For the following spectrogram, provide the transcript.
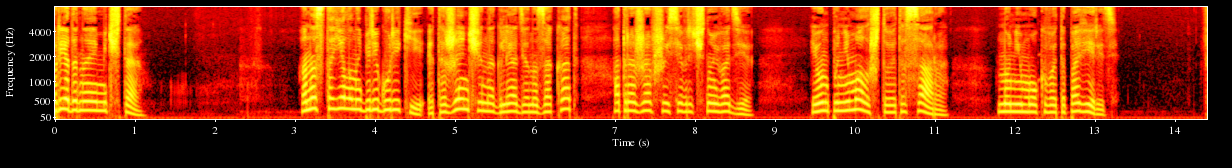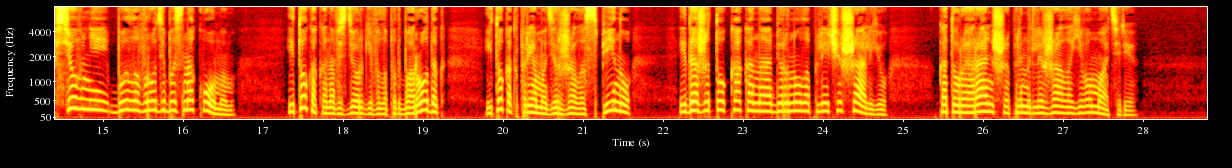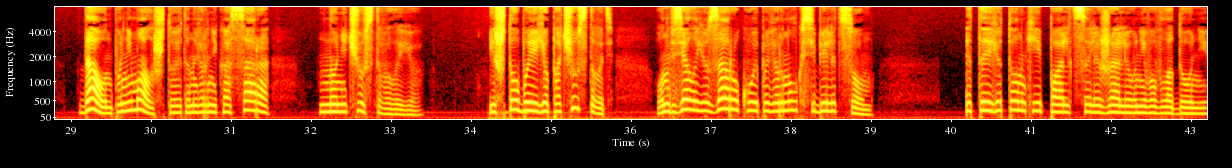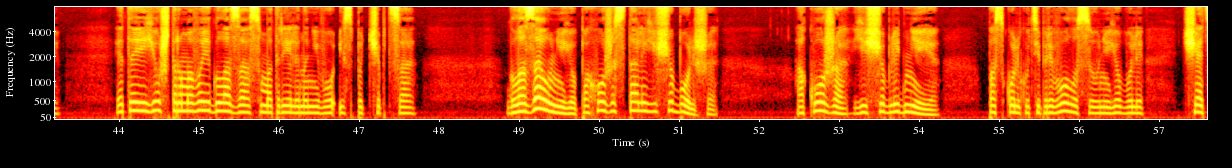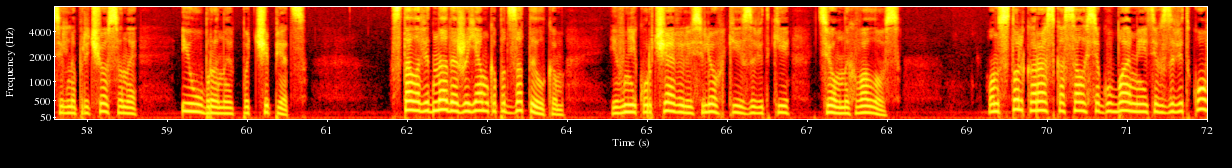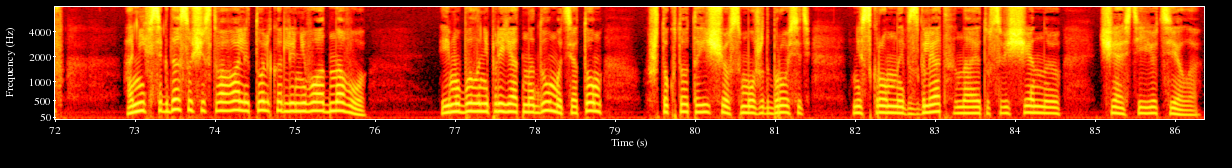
Преданная мечта. Она стояла на берегу реки, эта женщина, глядя на закат, отражавшийся в речной воде. И он понимал, что это Сара, но не мог в это поверить. Все в ней было вроде бы знакомым. И то, как она вздергивала подбородок, и то, как прямо держала спину, и даже то, как она обернула плечи шалью, которая раньше принадлежала его матери. Да, он понимал, что это наверняка Сара, но не чувствовал ее. И чтобы ее почувствовать, он взял ее за руку и повернул к себе лицом. Это ее тонкие пальцы лежали у него в ладони. Это ее штормовые глаза смотрели на него из-под чепца. Глаза у нее, похоже, стали еще больше, а кожа еще бледнее, поскольку теперь волосы у нее были тщательно причесаны и убраны под чепец. Стала видна даже ямка под затылком, и в ней курчавились легкие завитки темных волос. Он столько раз касался губами этих завитков, они всегда существовали только для него одного, и ему было неприятно думать о том, что кто-то еще сможет бросить нескромный взгляд на эту священную часть ее тела.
